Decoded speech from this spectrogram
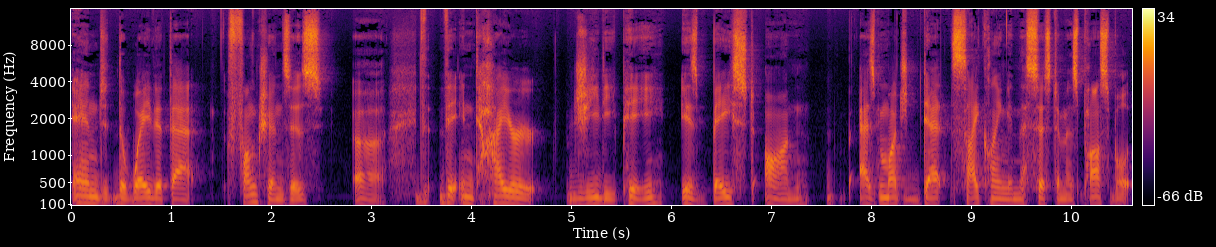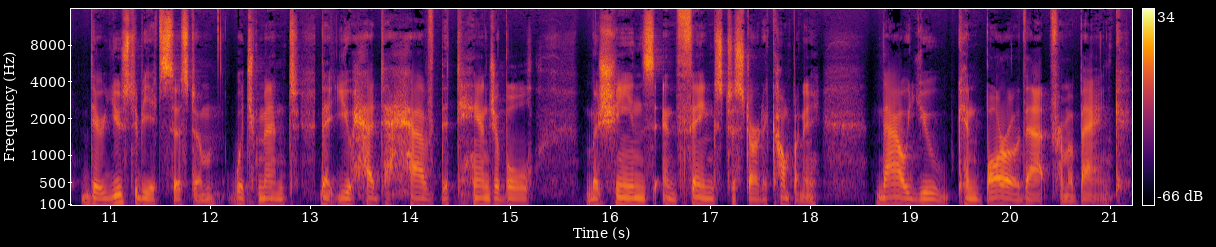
And the way that that functions is uh, th- the entire GDP is based on as much debt cycling in the system as possible. There used to be a system which meant that you had to have the tangible machines and things to start a company. Now you can borrow that from a bank.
